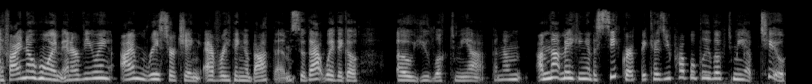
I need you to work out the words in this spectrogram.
If I know who I'm interviewing, I'm researching everything about them. So that way they go, Oh, you looked me up. And I'm, I'm not making it a secret because you probably looked me up too.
